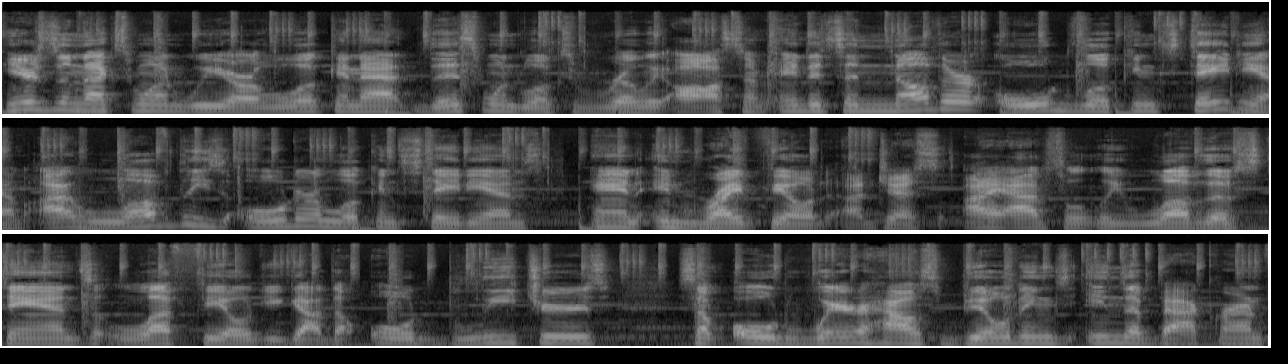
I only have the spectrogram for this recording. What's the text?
Here's the next one we are looking at. This one looks really awesome and it's another old looking stadium. I love these older looking stadiums and in right field I just I absolutely love those stands. Left field you got the old bleachers some old warehouse buildings in the background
